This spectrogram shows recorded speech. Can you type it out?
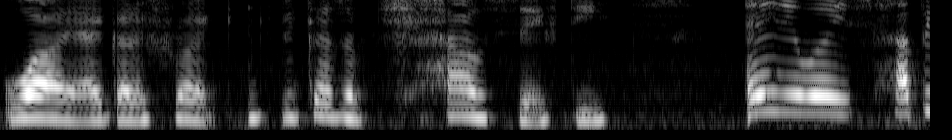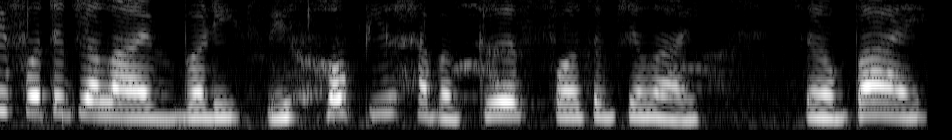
why I got a strike. It's because of child safety. Anyways, happy 4th of July, everybody. We hope you have a good 4th of July. So, bye.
